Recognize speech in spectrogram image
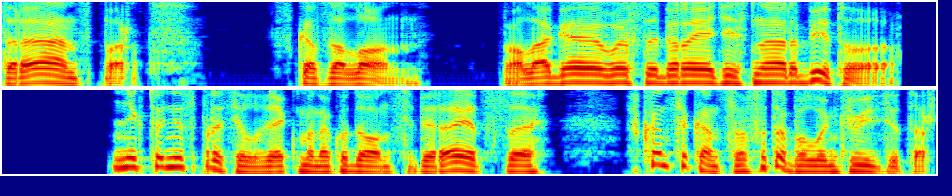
«Транспорт», — сказал он. «Полагаю, вы собираетесь на орбиту?» Никто не спросил Векмана, куда он собирается. В конце концов, это был Инквизитор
